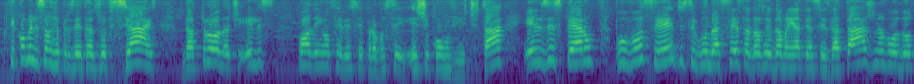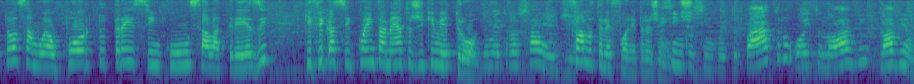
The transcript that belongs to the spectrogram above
porque como eles são representantes oficiais da Trodat, eles podem oferecer para você este convite, tá? Eles esperam por você de segunda a sexta, das 8 da manhã até as 6 da tarde, na rua Doutor Samuel Porto, 351, sala 13, que fica a 50 metros de que metrô? Do metrô Saúde. Fala o telefone pra gente. 5584-8991.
